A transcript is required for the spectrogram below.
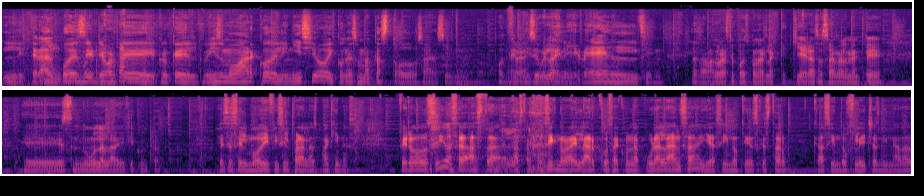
literal puedes ir, llevarte creo que el mismo arco del inicio y con eso matas todo, o sea, sin poner ni subirlo de nivel, sin las armaduras te puedes poner la que quieras, o sea, realmente eh, es nula la dificultad. Ese es el modo difícil para las máquinas. Pero sí, o sea, hasta, hasta puedes ignorar el arco, o sea, con la pura lanza y así no tienes que estar haciendo flechas ni nada.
